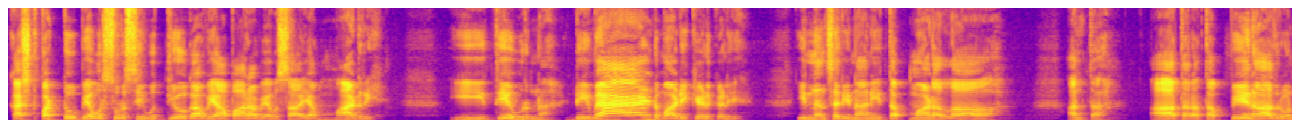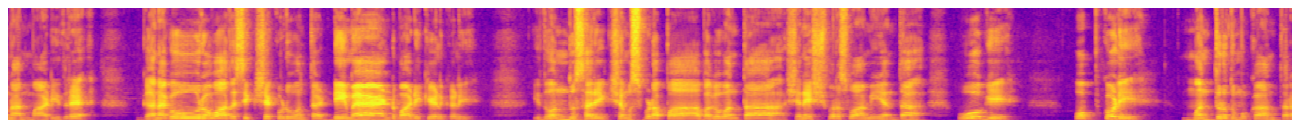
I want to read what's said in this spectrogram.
ಕಷ್ಟಪಟ್ಟು ಬೆವರು ಸುರಿಸಿ ಉದ್ಯೋಗ, ವ್ಯಾಪಾರ, ವ್ಯವಸಾಯ ಮಾಡಿರಿ. ಈ ದೇವ್ರನ್ನ ಡಿಮ್ಯಾಂಡ್ ಮಾಡಿ ಕೇಳ್ಕೊಳ್ಳಿ ಇನ್ನೊಂದು ಸರಿ ನಾನು ಈ ತಪ್ಪು ಮಾಡಲ್ಲ ಅಂತ ಆ ಥರ ತಪ್ಪೇನಾದರೂ ನಾನು ಮಾಡಿದರೆ ಘನಘೋರವಾದ ಶಿಕ್ಷೆ ಕೊಡುವಂಥ ಡಿಮ್ಯಾಂಡ್ ಮಾಡಿ ಕೇಳ್ಕೊಳ್ಳಿ ಇದೊಂದು ಸರಿ ಕ್ಷಮಿಸ್ಬಿಡಪ್ಪ, ಭಗವಂತ, ಶನೇಶ್ವರ ಸ್ವಾಮಿ ಅಂತ ಹೋಗಿ ಒಪ್ಕೊಳ್ಳಿ ಮಂತ್ರದ ಮುಖಾಂತರ.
